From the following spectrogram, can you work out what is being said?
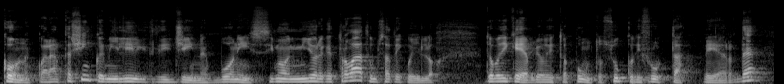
con 45 ml di gin, buonissimo, il migliore che trovate, usate quello. Dopodiché abbiamo detto appunto succo di frutta verde,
